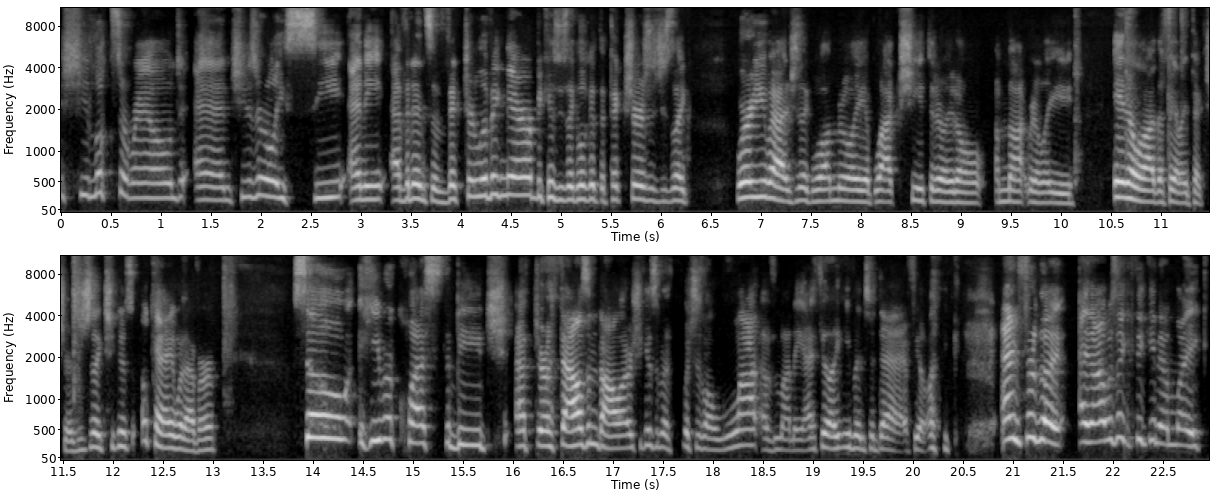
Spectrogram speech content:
she looks around and she doesn't really see any evidence of Victor living there because he's like, look at the pictures, and she's like, "Where are you at?" And she's like, "Well, I'm really a black sheep that really don't. I'm not really in a lot of the family pictures." And she's like, she goes, "Okay, whatever." So he requests the beach after a thousand dollars. She gives him a, which is a lot of money. I feel like even today, I feel like, and for the, and I was like thinking, I'm like,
